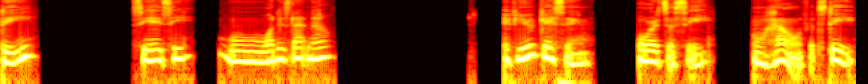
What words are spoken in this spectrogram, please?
D. CAC? What is that now? If you're guessing, or it's a C, or hell if it's D,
